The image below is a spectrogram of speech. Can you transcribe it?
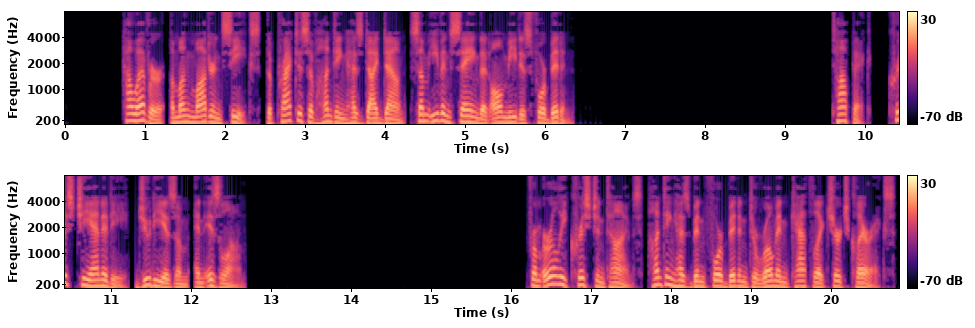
However, among modern Sikhs, the practice of hunting has died down, some even saying that all meat is forbidden. Topic: Christianity, Judaism, and Islam. From early Christian times, hunting has been forbidden to Roman Catholic Church clerics.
